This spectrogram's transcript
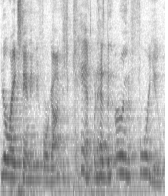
your right standing before God, because you can't, but it has been earned for you.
